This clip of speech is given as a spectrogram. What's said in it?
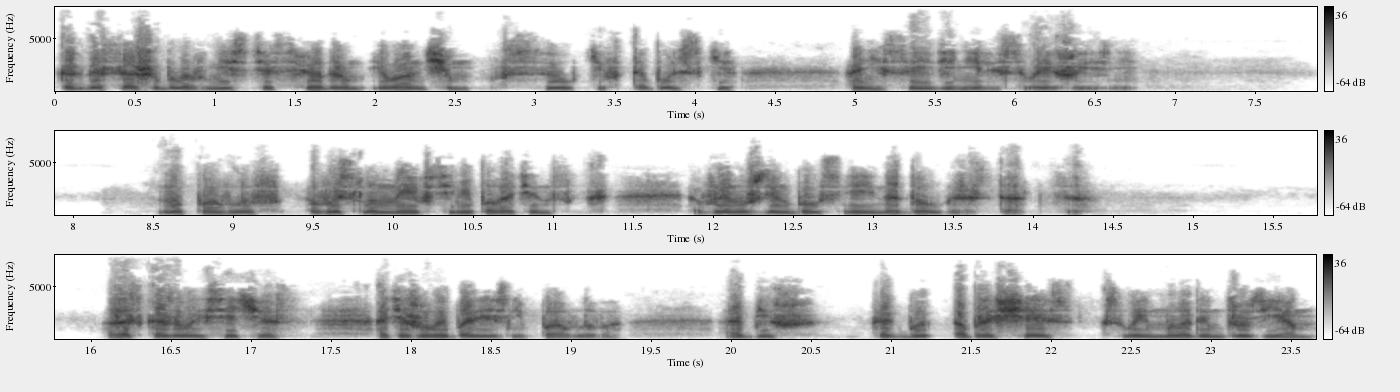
Когда Саша была вместе с Федором Ивановичем в ссылке в Тобольске, они соединили свои жизни. Но Павлов, высланный в Семипалатинск, вынужден был с ней надолго расстаться. Рассказывая сейчас о тяжелой болезни Павлова, Абиш, как бы обращаясь к своим молодым друзьям,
